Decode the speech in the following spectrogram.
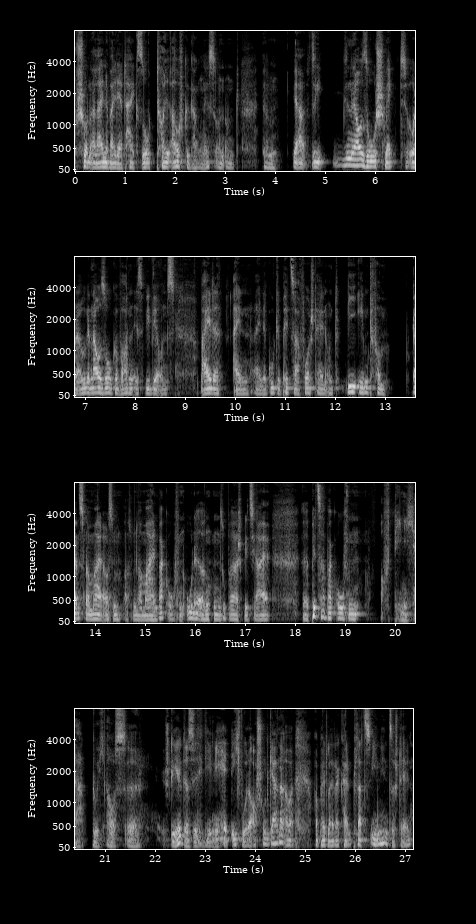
schon alleine, weil der Teig so toll aufgegangen ist und, und ähm, ja, sie genau so schmeckt oder genau so geworden ist, wie wir uns beide ein, eine gute Pizza vorstellen und die eben vom ganz normal aus dem, aus dem normalen Backofen, ohne irgendeinen super Spezial äh, Pizzabackofen, auf den ich ja durchaus äh, stehe. Das, den hätte ich wohl auch schon gerne, aber habe halt leider keinen Platz, ihn hinzustellen.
